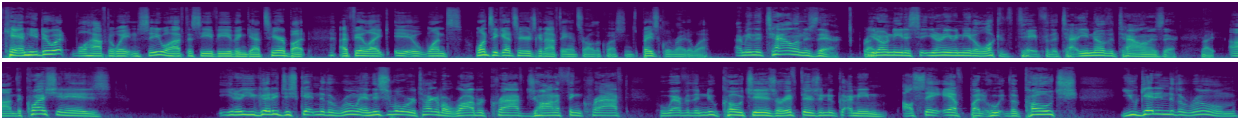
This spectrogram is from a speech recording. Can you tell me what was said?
Can he do it? We'll have to wait and see. We'll have to see if he even gets here, but I feel like it, once once he gets here he's going to have to answer all the questions basically right away. I mean, the talent is there. Right. You don't need to. See, you don't even need to look at the tape for the talent. You know the talent is there. Right. Um, the question is, you know, you got to just get into the room, and this is what we were talking about: Robert Kraft, Jonathan Kraft, whoever the new coach is, or if there's a new. I mean, I'll say if, but who the coach? You get into the room,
